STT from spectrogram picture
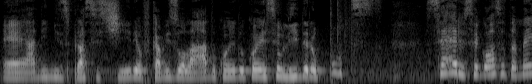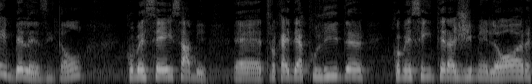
é, animes pra assistir, eu ficava isolado. Quando eu conheci o líder, eu, putz, sério, você gosta também? Beleza, então comecei, sabe, é, trocar ideia com o líder, comecei a interagir melhor,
